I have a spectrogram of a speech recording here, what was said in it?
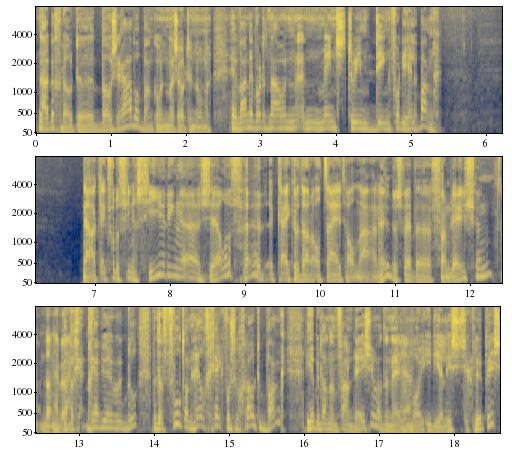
nou de grote boze Rabobank om het maar zo te noemen? En wanneer wordt het nou een, een mainstream ding voor die hele bank? Nou, kijk, voor de financiering uh, zelf hè, kijken we daar altijd al naar. Hè. Dus we hebben foundation. Dan hebben we begrijp, begrijp je wat ik bedoel? Want dat voelt dan heel gek voor zo'n grote bank. Die hebben dan een foundation, wat een hele ja. mooie idealistische club is.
